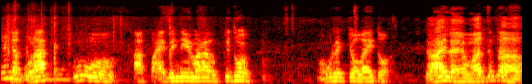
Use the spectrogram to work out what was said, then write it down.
એટલે ભોળા હું આ ભાઈબંધે મારા કીધું મુરત વાય તો. ના લે એમ વાત કરતા.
